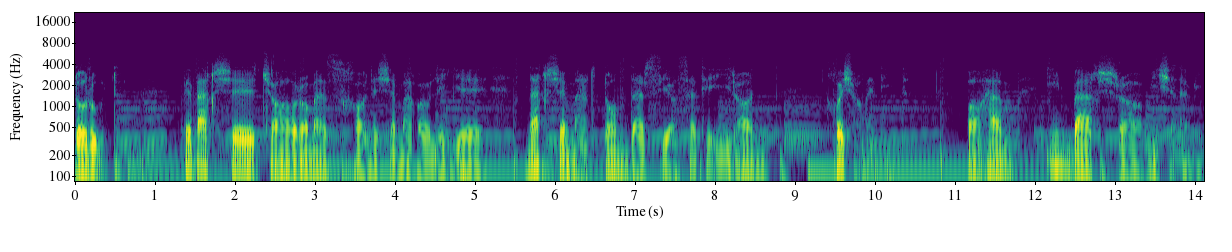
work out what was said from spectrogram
درود. به بخش چهارم از خانش مقاله نقش مردم در سیاست ایران خوش آمدید. با هم این بخش را میشنویم.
